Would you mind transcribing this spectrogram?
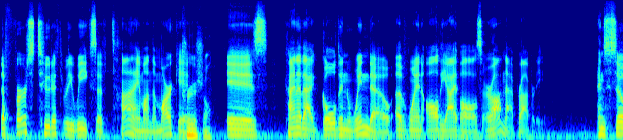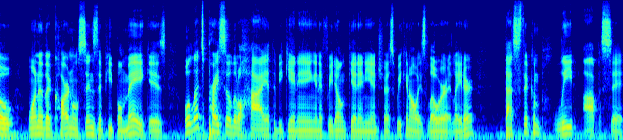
the first two to three weeks of time on the market Crucial. is kind of that golden window of when all the eyeballs are on that property. And so one of the cardinal sins that people make is, well, let's price it a little high at the beginning, and if we don't get any interest, we can always lower it later. That's the complete opposite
